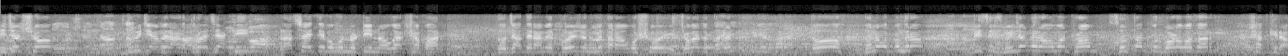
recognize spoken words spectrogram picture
নিজস্ব দুইটি আমের আড়ত রয়েছে একটি রাজশাহীতে এবং অন্যটি নওগাঁর সাপার তো যাদের আমের প্রয়োজন হবে তারা অবশ্যই যোগাযোগ করবেন। তো ধন্যবাদ বন্ধুরা। This is Mizanur Rahman from Sultanpur Bara Bazar Satkhira.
